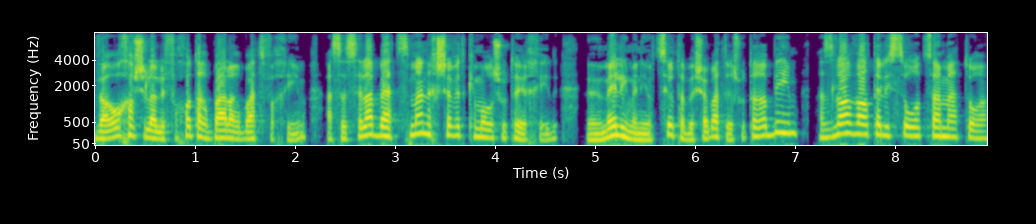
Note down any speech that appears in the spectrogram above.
והרוחב שלה לפחות ארבעה על ארבעה טפחים, הסלסלה בעצמה נחשבת כמו רשות היחיד, וממילא אם אני אוציא אותה בשבת לרשות הרבים, אז לא עברת על איסור הוצאה מהתורה.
